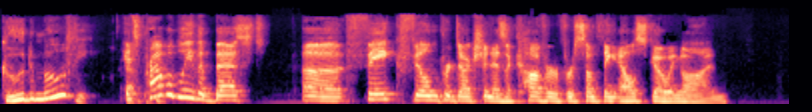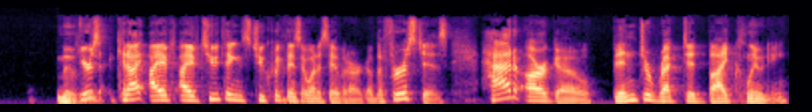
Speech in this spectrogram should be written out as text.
good movie. It's probably the best uh, fake film production as a cover for something else going on. Movie. Here's can I I have I have two things, two quick things I want to say about Argo. The first is had Argo been directed by Clooney,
